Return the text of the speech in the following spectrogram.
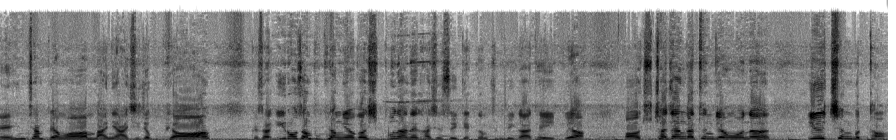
예, 힘찬병원 많이 아시죠 부평. 그래서 1호선 부평역은 10분 안에 가실 수 있게끔 준비가 되어 있고요. 어, 주차장 같은 경우는 1층부터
